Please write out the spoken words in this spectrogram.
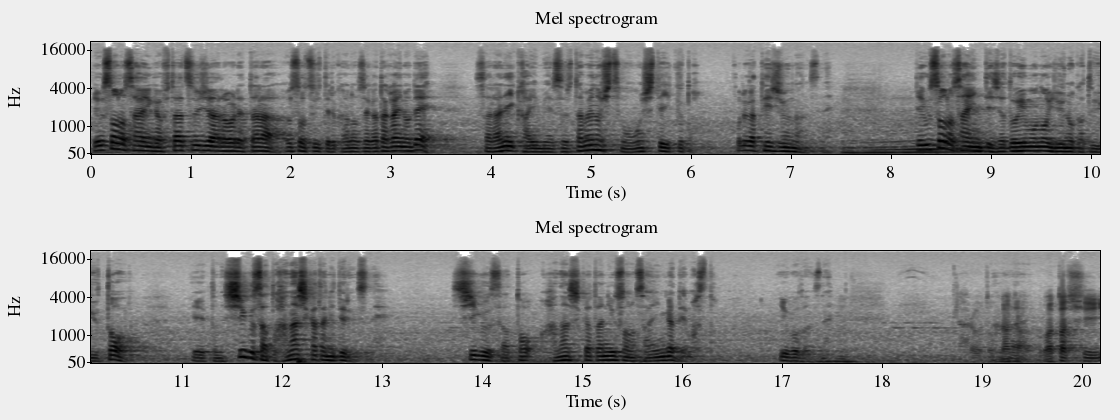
で嘘のサインが2つ以上現れたら嘘をついている可能性が高いのでさらに解明するための質問をしていくと。これが手順なんですね。で嘘のサインってじゃあどういうものを言うのかというと,、えーとね、仕草と話し方に似てるんですね。仕草と話し方に嘘のサインが出ますということですね、なんか私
